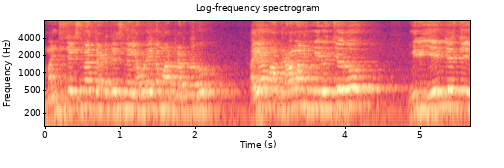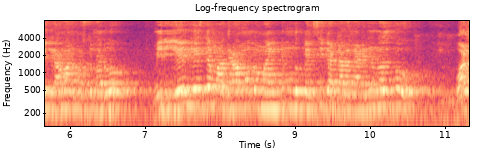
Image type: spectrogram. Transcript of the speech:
మంచి చేసినా చెడ్డ చేసినా ఎవరైనా మాట్లాడతారు. అయ్యా మా గ్రామానికి మీరు వచ్చారు. మీరు ఏం చేస్తే ఈ గ్రామానికి వస్తున్నారు? మీరు ఏం చేస్తే మా గ్రామంలో మా ఇంటి ముందు ఫ్లెక్సీ కట్టాలని అడిగినందుకు వాళ్ళ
